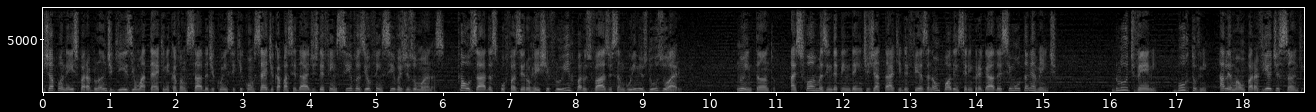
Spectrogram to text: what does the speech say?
japonês para Bland Giz e uma técnica avançada de Quincy que concede capacidades defensivas e ofensivas desumanas, causadas por fazer o reishi fluir para os vasos sanguíneos do usuário. No entanto, as formas independentes de ataque e defesa não podem ser empregadas simultaneamente, Blutvene, Burtovni, alemão para via de sangue,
